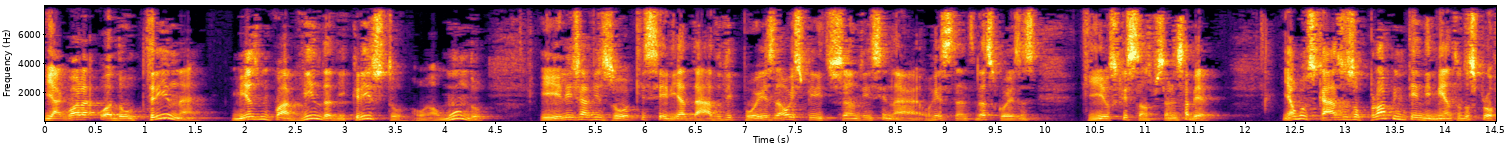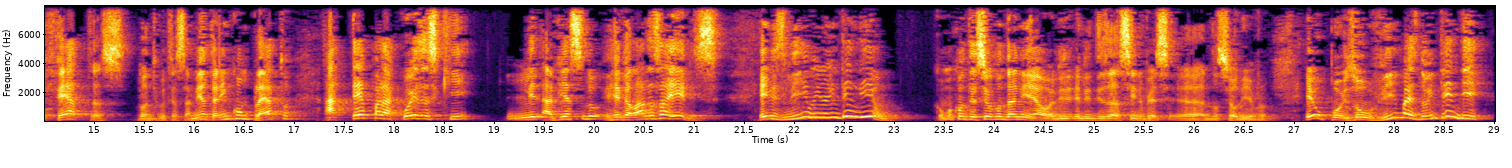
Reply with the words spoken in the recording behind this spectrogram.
E agora a doutrina, mesmo com a vinda de Cristo ao mundo, ele já avisou que seria dado depois ao Espírito Santo ensinar o restante das coisas que os cristãos precisam saber. Em alguns casos, o próprio entendimento dos profetas do Antigo Testamento era incompleto até para coisas que haviam sido reveladas a eles. Eles liam e não entendiam, como aconteceu com Daniel. Ele, ele diz assim no, eh, no seu livro: Eu, pois, ouvi, mas não entendi.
